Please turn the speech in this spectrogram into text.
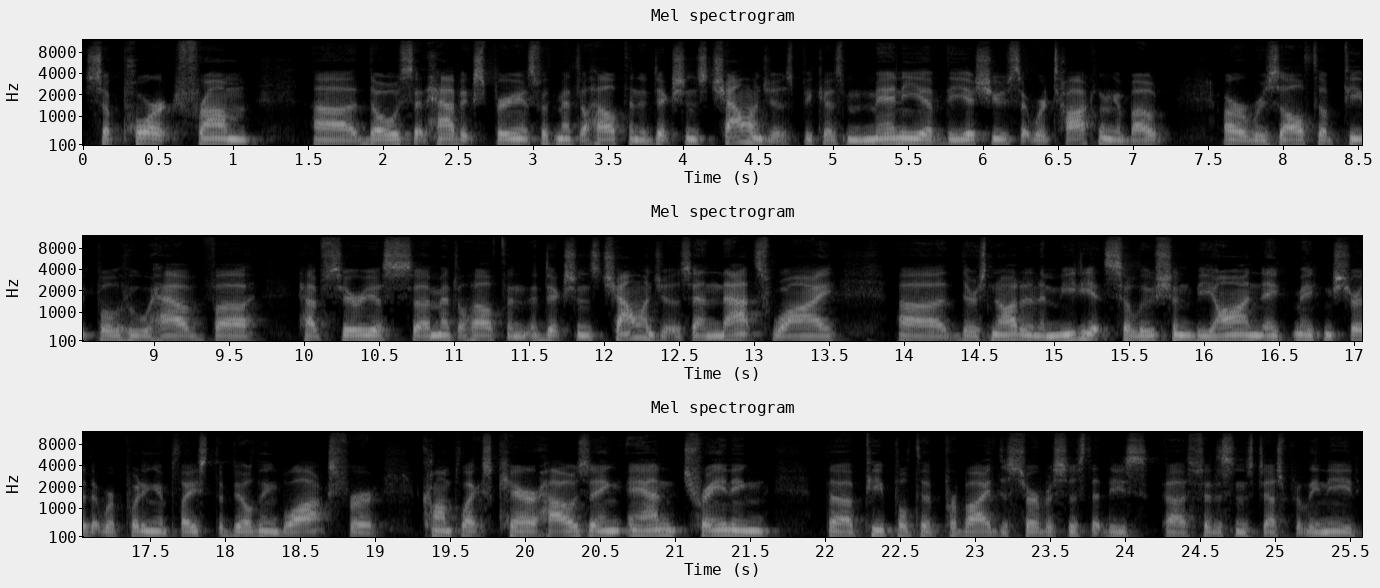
support from uh, those that have experience with mental health and addictions challenges, because many of the issues that we're talking about are a result of people who have uh, have serious uh, mental health and addictions challenges, and that's why uh, there's not an immediate solution beyond make, making sure that we're putting in place the building blocks for complex care housing and training the people to provide the services that these uh, citizens desperately need.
